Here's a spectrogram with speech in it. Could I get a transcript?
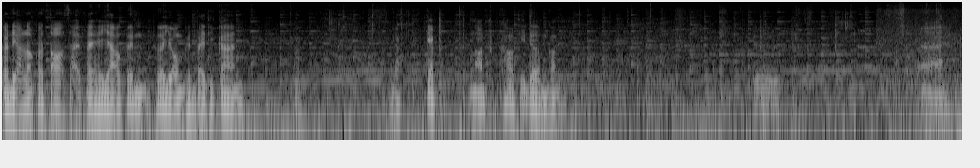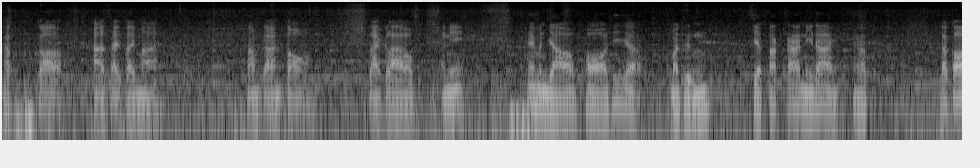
ก็เดี๋ยวเราก็ต่อสายไฟให้ยาวขึ้นเพื่อโยงขึ้นไปที่ก้านครับเดี๋ยวเก็บน็อตเข้าที่เดิมก่อนอืออ่าครับก็ หาสายไฟมาทำการต่อสายกราว อันนี้ให้มันยาวพอที่จะมาถึงเสียบปลั๊กก้านนี้ได้นะครับ แล้วก็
